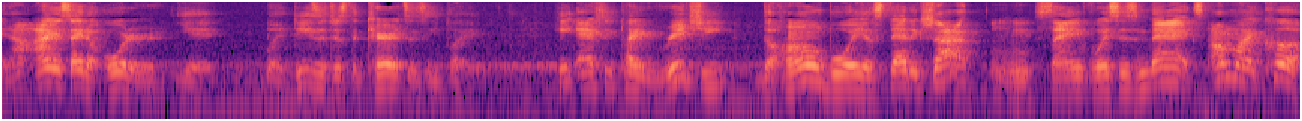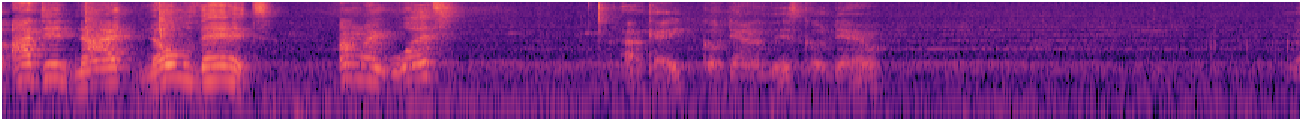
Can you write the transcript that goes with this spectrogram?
and I, I ain't say the order yet, but these are just the characters he played. He actually played Richie, the homeboy of Static Shock. Mhm. Same voice as Max. I'm like, cuh, I did not know that. I'm like, what? Okay, go down the list, go down. Uh,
